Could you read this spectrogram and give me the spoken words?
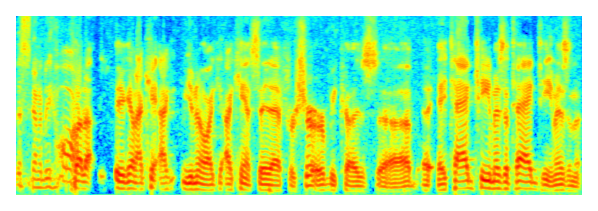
This is going to be hard. But uh, again, I can't. I you know I, I can't say that for sure because uh, a, a tag team is a tag team, isn't it?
